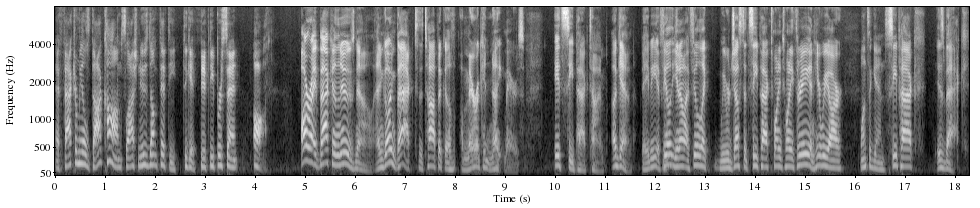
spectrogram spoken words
at factormeals.com slash newsdump50 to get 50% off. All right, back in the news now, and going back to the topic of American nightmares. It's CPAC time again, baby. I feel, you know, I feel like we were just at CPAC 2023, and here we are. Once again, CPAC is back,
